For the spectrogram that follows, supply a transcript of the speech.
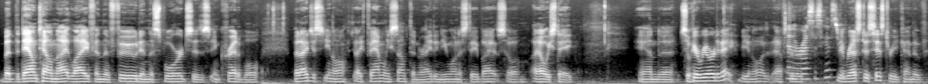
but the downtown nightlife and the food and the sports is incredible. But I just, you know, like family something, right? And you want to stay by it, so I always stayed. And uh, so here we are today. You know, after And the rest is history. the rest is history, kind of.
